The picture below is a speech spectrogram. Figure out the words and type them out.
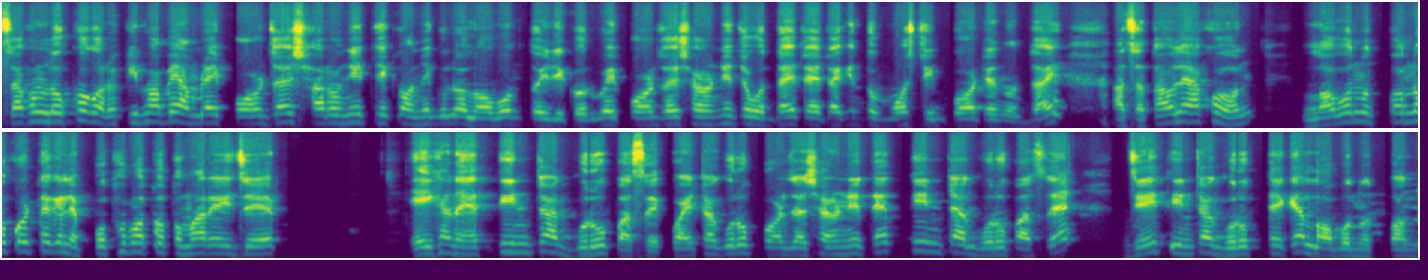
তো এখন লক্ষ্য করো, কীভাবে আমরা এই পর্যায় সারণী থেকে অনেকগুলো লবণ তৈরি করব? এই পর্যায় সারণীর যে অধ্যায়টা, এটা কিন্তু মোস্ট ইম্পর্টেন্ট অধ্যায়। আচ্ছা তাহলে এখন লবণ উৎপন্ন করতে গেলে প্রথমত তোমার এই যে এইখানে তিনটা গ্রুপ আছে, কয়টা গ্রুপ পর্যায় সারণীতে? তিনটা গ্রুপ আছে যে তিনটা গ্রুপ থেকে লবণ উৎপন্ন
